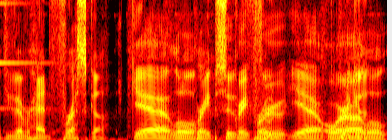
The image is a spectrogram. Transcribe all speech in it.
If you've ever had Fresca. Yeah, a little Grape soup, grapefruit. Yeah, or a little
